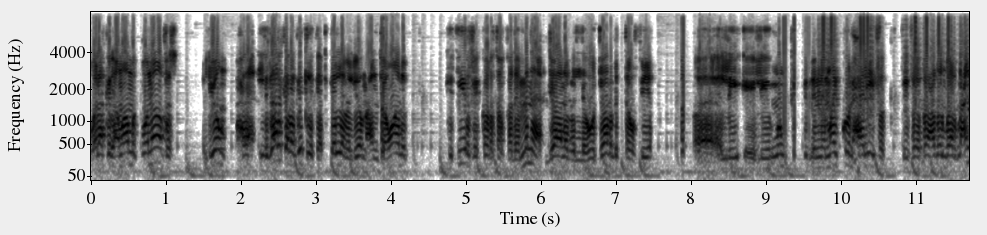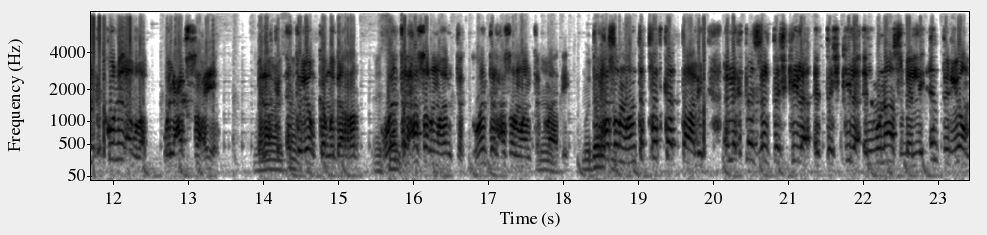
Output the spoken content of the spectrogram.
ولكن أمامك منافس. اليوم إحنا لذلك أنا قلت لك أتكلم اليوم عن جوانب كثير في كرة القدم منها جانب اللي هو جانب التوفيق آه اللي اللي ممكن انه ما يكون حليفك في بعض المرات مع إنك تكون الأفضل والعكس صحيح ولكن أنت اليوم كمدرب وين تنحصر مهمتك؟ وين تنحصر مهمتك نعم. مهدي؟ تنحصر مهمتك كالتالي إنك تنزل تشكيله التشكيلة المناسبة اللي أنت اليوم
